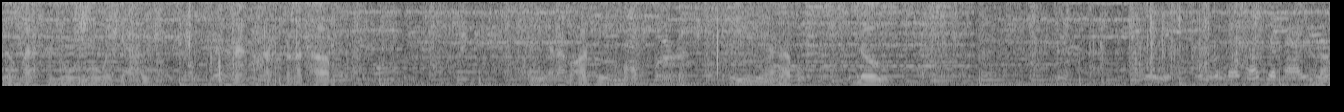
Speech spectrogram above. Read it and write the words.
Chứ không phải là cá nuôi mua ngoài chợ nó ăn thật, rất là thơm. Thì là bỏ thêm một à, tí à, bột đường. Sau đó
